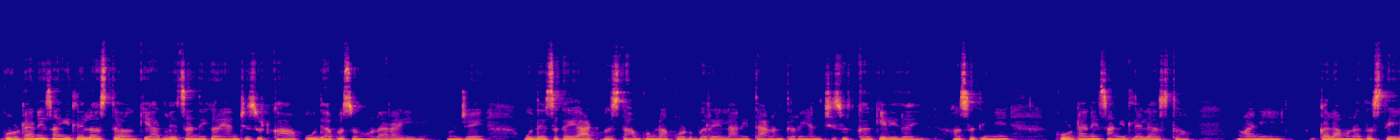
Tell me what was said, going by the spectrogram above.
कोर्टाने सांगितलेलं असतं की अद्वैत चांदेकर यांची सुटका उद्यापासून होणार आहे. म्हणजे उद्या सकाळी आठ वाजता पुन्हा कोर्ट भरेल आणि त्यानंतर यांची सुटका केली जाईल असं तिने कोर्टाने सांगितलेलं असतं. आणि कला म्हणत असते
